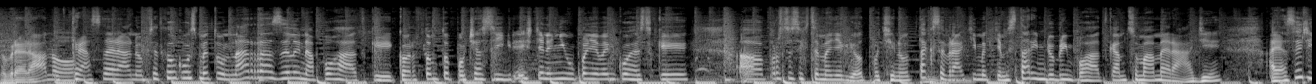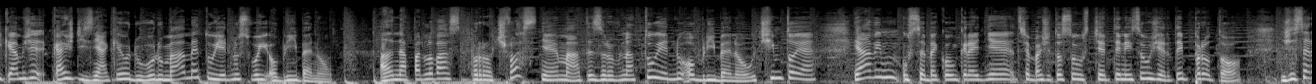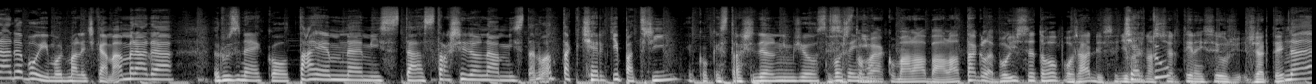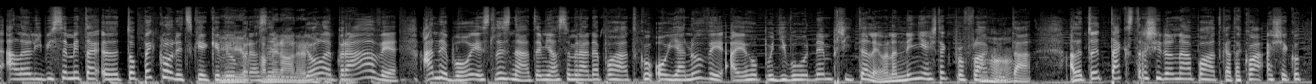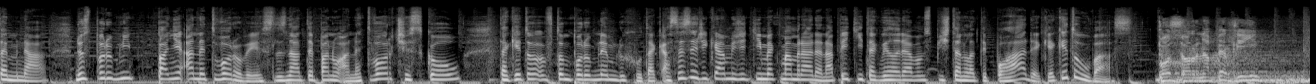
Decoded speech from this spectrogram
Dobré ráno. Krásné ráno. Před chvilkou jsme tu narazili na pohádky, kor v tomto počasí, kdy ještě není úplně venku hezky a prostě si chceme někdy odpočinout, tak se vrátíme k těm starým dobrým pohádkám, co máme rádi. A já si říkám, že každý z nějakého důvodu máme tu jednu svoji oblíbenou. Ale napadlo vás, proč vlastně máte zrovna tu jednu oblíbenou? Čím to je? Já vím u sebe konkrétně třeba, že to jsou čerty, nejsou žerty proto, že se ráda bojím od malička. Mám ráda různé jako tajemné místa, strašidelná místa, no a tak čerti patří jako ke strašidelným, že jo, Ty se z stvořením. toho jako malá bála. Takhle, bojíš se toho pořád, když se díváš Čertů? na čerty, nejsi už žerty? Ne, ale líbí se mi ta, eh, to peklo vždycky, jak je vyobrazený. Dole právě. A nebo, jestli znáte, měla jsem ráda pohádku o Janovi a jeho podivuhodném příteli. Ona není až tak profláknutá, ale to je tak strašidelná pohádka, taková až jako temná. Dost podobný paně a Netvorovi. Jestli znáte panu a Netvor českou, tak je to v tom podobném duchu. Tak asi si říkám, že tím, jak mám ráda napětí, tak vyhledávám spíš tenhle typ pohádek. Jak je to u vás? Pozor na peří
